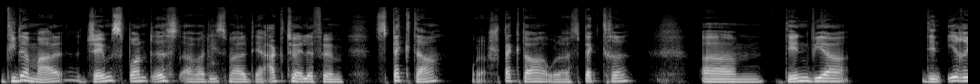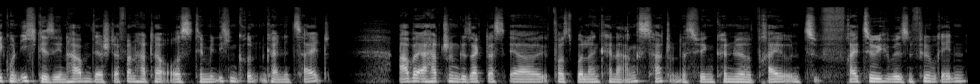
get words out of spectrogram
wieder mal James Bond ist, aber diesmal der aktuelle Film Spectre oder Spectre oder Spectre, ähm, den wir, den Erik und ich gesehen haben. Der Stefan hatte aus terminlichen Gründen keine Zeit. Aber er hat schon gesagt, dass er vor Spoilern keine Angst hat und deswegen können wir frei und freizügig über diesen Film reden.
